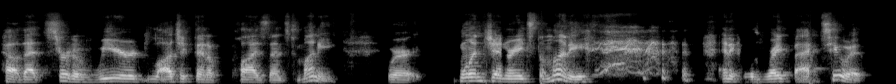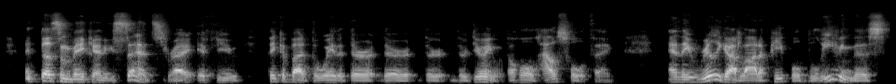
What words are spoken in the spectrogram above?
how that sort of weird logic then applies then to money, where one generates the money and it goes right back to it. It doesn't make any sense, right? If you think about the way that they're they're they're they're doing with the whole household thing. And they really got a lot of people believing this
